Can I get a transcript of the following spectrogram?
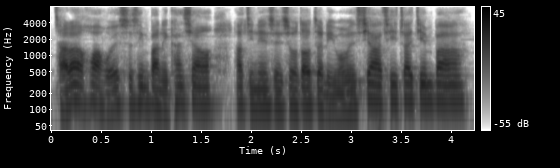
材料的话，我会私信帮你看下哦。那今天先说到这里，我们下期再见吧。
